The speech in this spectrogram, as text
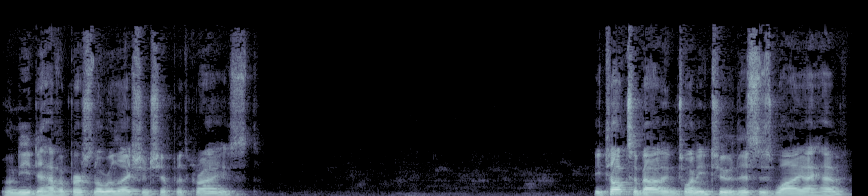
who need to have a personal relationship with Christ. He talks about in 22 this is why I have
